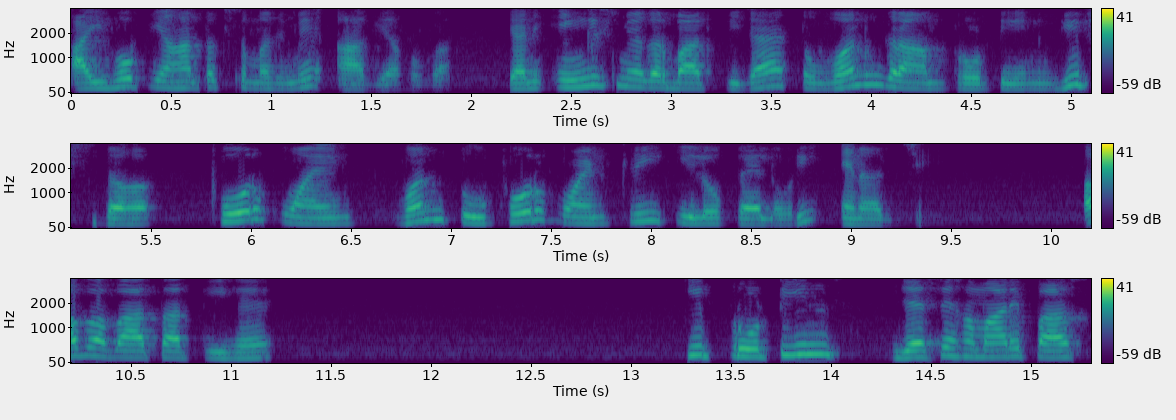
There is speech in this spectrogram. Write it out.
आई होप यहाँ तक समझ में आ गया होगा। यानी इंग्लिश में अगर बात की जाए तो one gram protein gives the 4.1 to 4.3 kilo calorie energy अब बात आती है कि प्रोटीन्स जैसे हमारे पास,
